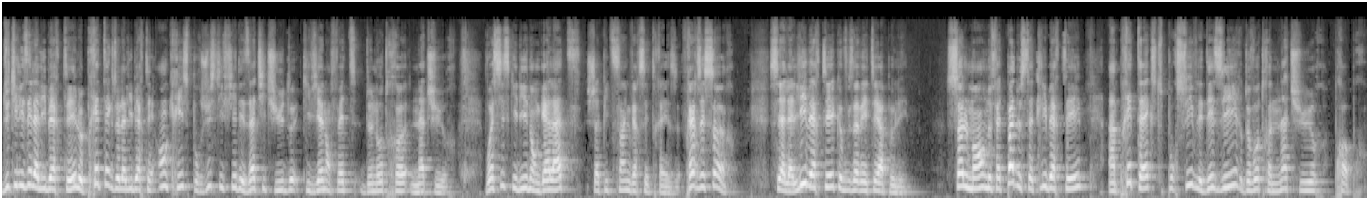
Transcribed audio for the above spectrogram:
D'utiliser la liberté, le prétexte de la liberté en Christ pour justifier des attitudes qui viennent en fait de notre nature. Voici ce qu'il dit dans Galates chapitre 5 verset 13. Frères et sœurs, c'est à la liberté que vous avez été appelés. Seulement, ne faites pas de cette liberté un prétexte pour suivre les désirs de votre nature propre.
